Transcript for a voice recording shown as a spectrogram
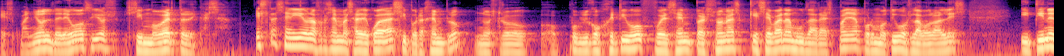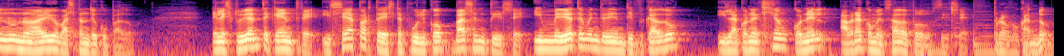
español de negocios sin moverte de casa. Esta sería una frase más adecuada si, por ejemplo, nuestro público objetivo fuesen personas que se van a mudar a España por motivos laborales y tienen un horario bastante ocupado. El estudiante que entre y sea parte de este público va a sentirse inmediatamente identificado y la conexión con él habrá comenzado a producirse, provocando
